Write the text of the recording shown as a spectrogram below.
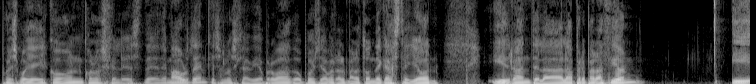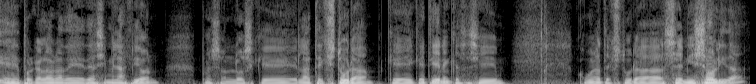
pues voy a ir con, los geles de, de Maurten, que son los que había probado pues ya para el maratón de Castellón y durante la, preparación. Y eh, porque a la hora de, asimilación, pues son los que la textura que, tienen, que es así como una textura semisólida,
